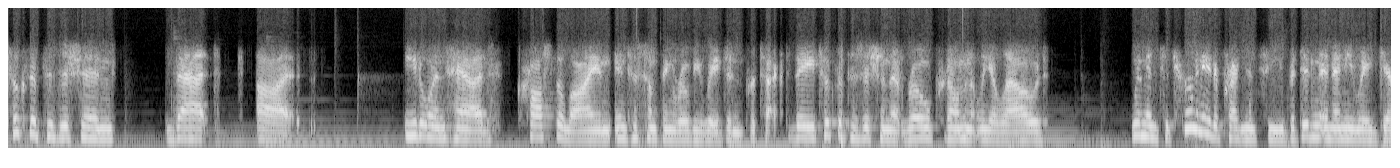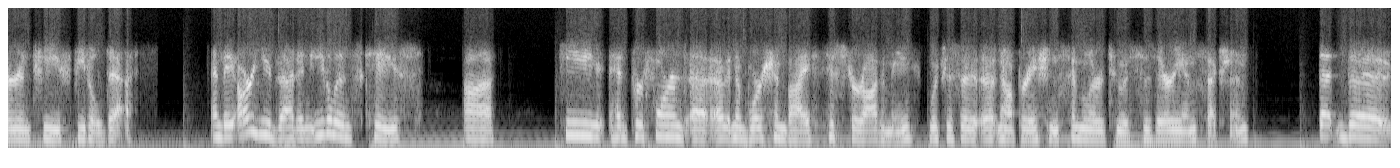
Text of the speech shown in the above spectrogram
took the position that uh, Edelin had crossed the line into something Roe v. Wade didn't protect. They took the position that Roe predominantly allowed women to terminate a pregnancy, but didn't in any way guarantee fetal death. And they argued that in Edelin's case, uh, he had performed a, an abortion by hysterotomy, which is a, an operation similar to a cesarean section. That the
